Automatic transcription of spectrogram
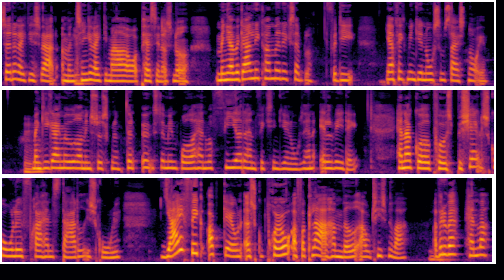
så er det rigtig svært, og man tænker rigtig meget over at passe ind og sådan noget. Men jeg vil gerne lige komme med et eksempel, fordi jeg fik min diagnose som 16-årig. Man gik i gang med at udrede mine søskende. Den yngste af mine brødre, han var fire, da han fik sin diagnose. Han er 11 i dag. Han har gået på specialskole, fra han startede i skole. Jeg fik opgaven at skulle prøve at forklare ham, hvad autisme var. Og ved du hvad? Han var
